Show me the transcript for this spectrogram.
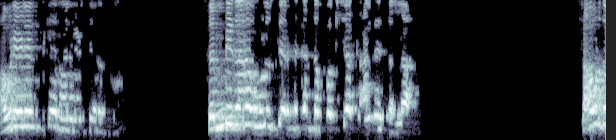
ಅವ್ರು ಹೇಳಿದ್ದಕ್ಕೆ ನಾನು ಹೇಳ್ತಾ ಇರೋದು, ಸಂವಿಧಾನ ಉಳಿಸ್ತಾ ಇರ್ತಕ್ಕಂಥ ಪಕ್ಷ ಕಾಂಗ್ರೆಸ್ ಅಲ್ಲ. ಸಾವಿರದ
